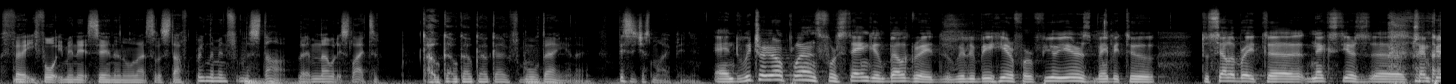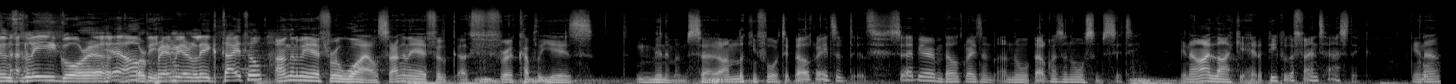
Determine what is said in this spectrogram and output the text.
30, 40 minutes in and all that sort of stuff. Bring them in from the start. Let them know what it's like to go, go, go, go, go from all day. You know, this is just my opinion. And which are your plans for staying in Belgrade? Will you be here for a few years, maybe to to celebrate uh, next year's uh, Champions League or uh, Yeah, or Premier here. League title? I'm going to be here for a while, so I'm going to be here for uh, for a couple of years minimum. So I'm looking forward to it. Belgrade's a, Serbia and Belgrade's an, an, Belgrade's an awesome city. You know, I like it here. The people are fantastic. You know,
